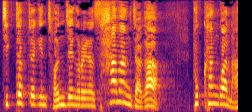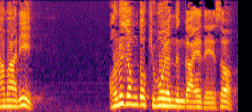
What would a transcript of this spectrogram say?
직접적인 전쟁으로 인한 사망자가 북한과 남한이 어느 정도 규모였는가에 대해서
